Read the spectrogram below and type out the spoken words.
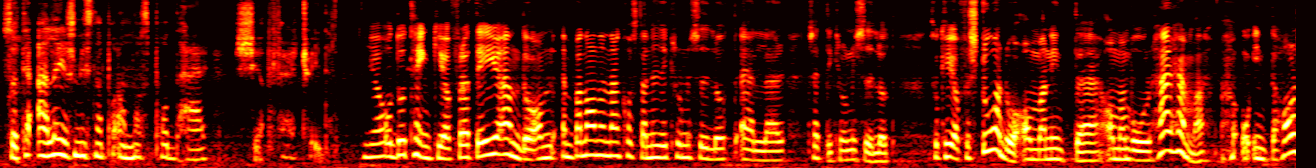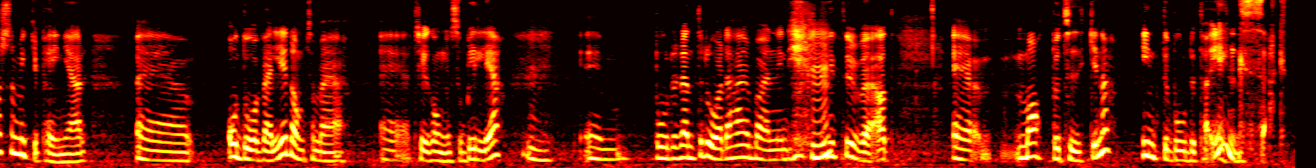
Så till alla er som lyssnar på Annas podd här, köp Fairtrade. Ja och då tänker jag för att det är ju ändå om bananerna kostar 9 kronor kilot eller 30 kronor kilot. Så kan jag förstå då om man inte, om man bor här hemma och inte har så mycket pengar. Eh, och då väljer de som är eh, tre gånger så billiga. Mm. Eh, borde det inte då, det här är bara en idé i mm. mitt huvud, att eh, matbutikerna inte borde ta in. Exakt.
